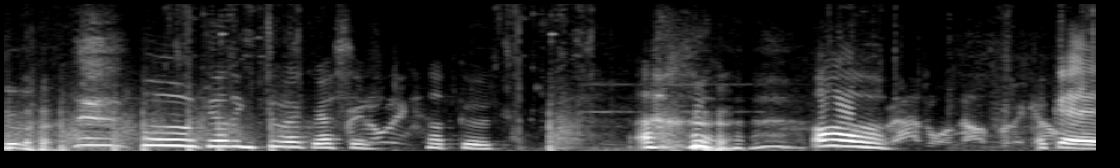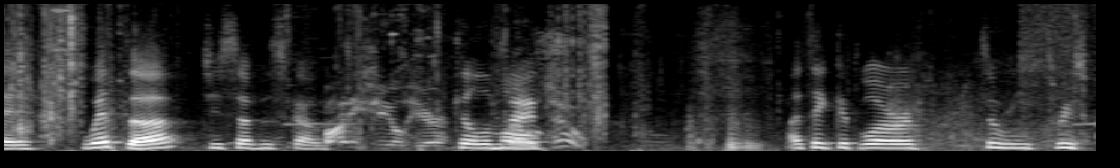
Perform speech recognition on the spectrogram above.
Oh, getting too aggressive. Not good. oh, That one's out for the count. okay. With the G7 Scout. Body shield here. Kill them all. I think it were two, three squads.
